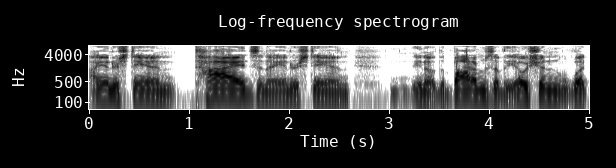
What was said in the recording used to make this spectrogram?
I understand tides, and I understand you know the bottoms of the ocean. What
